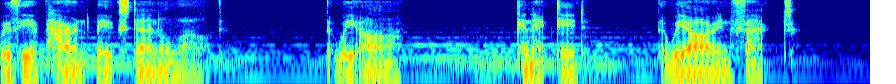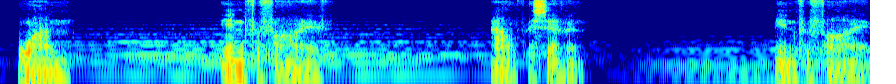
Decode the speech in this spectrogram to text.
with the apparently external world. That we are connected that we are in fact one, in for five, out for seven, in for five,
